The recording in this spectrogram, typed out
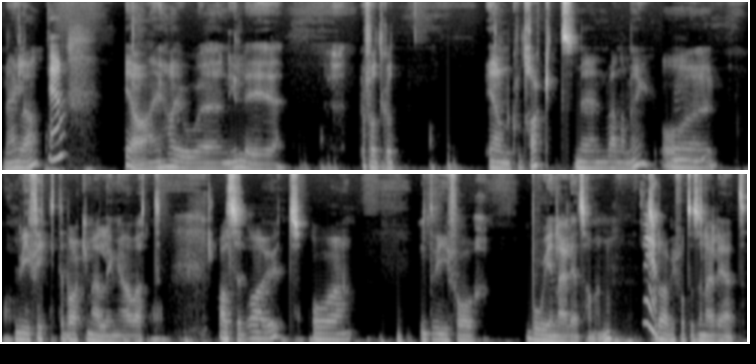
Med England? Ja. Ja, jeg har jo uh, nylig eh, fått gått gjennom kontrakt med en venn av meg, og mm. vi fikk tilbakemelding av at alt ser bra ut, og vi får bo i en leilighet sammen. Ja. Så da har vi fått oss en leilighet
